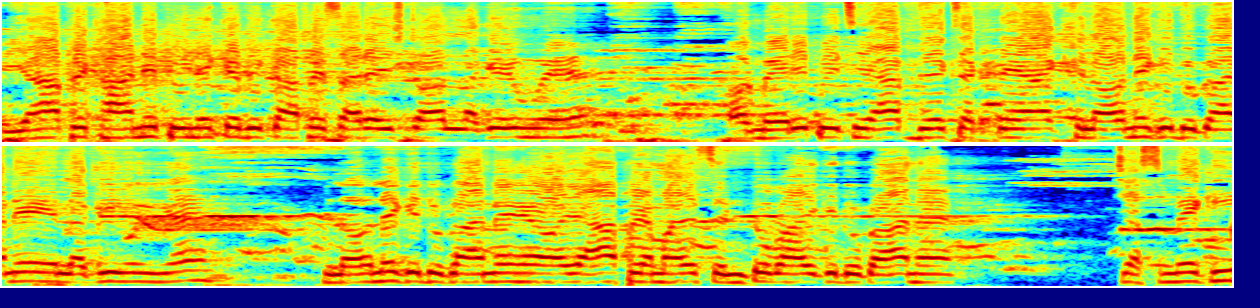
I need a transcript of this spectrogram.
यहाँ पे खाने पीने के भी काफ़ी सारे स्टॉल लगे हुए हैं। और मेरे पीछे आप देख सकते हैं, यहाँ खिलौने की दुकानें लगी हुई हैं। खिलौने की दुकानें हैं और यहाँ पे हमारे सिंटू भाई की दुकान है चश्मे की।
